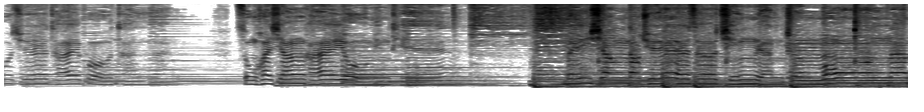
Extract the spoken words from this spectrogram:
我却太过贪婪，总幻想还有明天，没想到抉择竟然这么难。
